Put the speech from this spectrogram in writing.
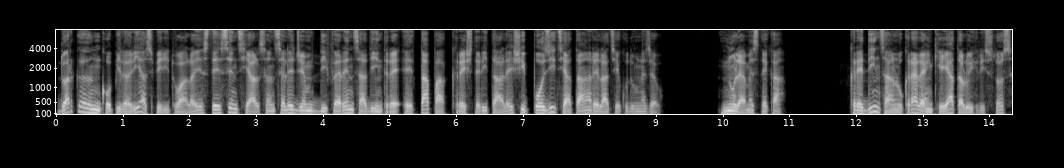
Doar că în copilăria spirituală este esențial să înțelegem diferența dintre etapa creșterii tale și poziția ta în relație cu Dumnezeu. Nu le amesteca. Credința în lucrarea încheiată a lui Hristos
